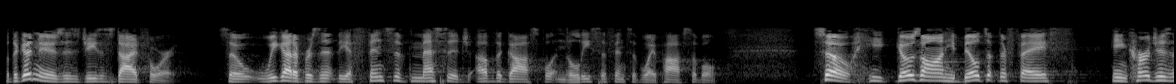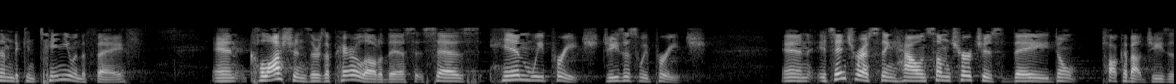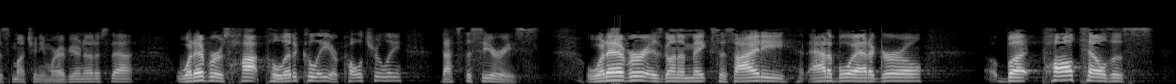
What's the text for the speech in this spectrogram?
But the good news is Jesus died for it. So we got to present the offensive message of the gospel in the least offensive way possible. So he goes on, he builds up their faith, he encourages them to continue in the faith. And Colossians, there's a parallel to this. It says, Him we preach, Jesus we preach. And it's interesting how in some churches they don't talk about Jesus much anymore. Have you ever noticed that? Whatever is hot politically or culturally, that's the series. Whatever is going to make society add a boy, add a girl. But Paul tells us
